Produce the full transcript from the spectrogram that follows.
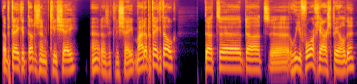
Dat betekent, dat is een cliché. Dat is een cliché. Maar dat betekent ook dat, eh, dat eh, hoe je vorig jaar speelde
